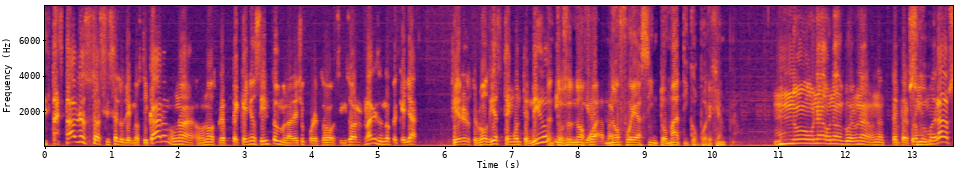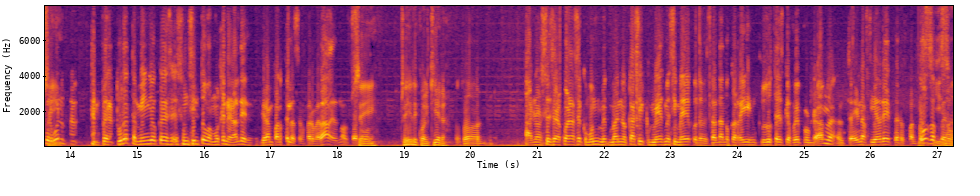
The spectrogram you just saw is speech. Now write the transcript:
Está estable o sea sí se lo diagnosticaron unos pequeños síntomas de hecho por eso se hizo análisis una pequeña fiebre los primeros días tengo entendido entonces no fue no fue asintomático por ejemplo. No una una, una, temperatura muy moderada pero bueno temperatura también yo creo que es, un síntoma muy general de gran parte de las enfermedades no sí Sí, de cualquiera. ah, no sé si se acuerdan hace como un, bueno, casi mes, mes y medio cuando me están dando carrilla, incluso ustedes que fue el programa, traía una fiebre pero espantosa. Pero...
